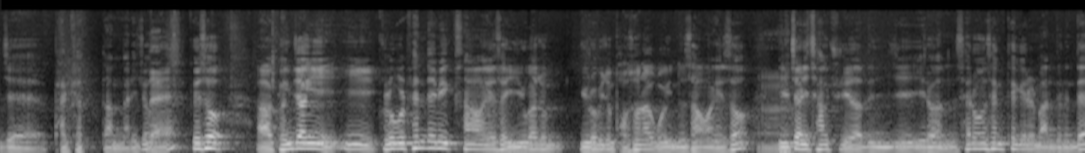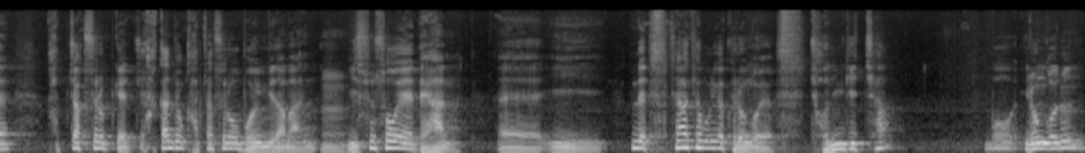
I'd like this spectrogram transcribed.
이제 밝혔단 말이죠. 네. 그래서 아, 굉장히 이 글로벌 팬데믹 상황에서 EU가 좀 유럽이 좀 벗어나고 있는 상황에서 일자리 창출이라든지 이런 새로운 생태계를 만드는데 갑작스럽게 약간 좀 갑작스러워 보입니다만 이 수소에 대한 에, 이 근데 생각해 보니까 그런 거예요. 전기차 뭐 이런 거는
